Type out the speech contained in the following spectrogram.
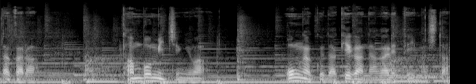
だから田んぼ道には音楽だけが流れていました。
